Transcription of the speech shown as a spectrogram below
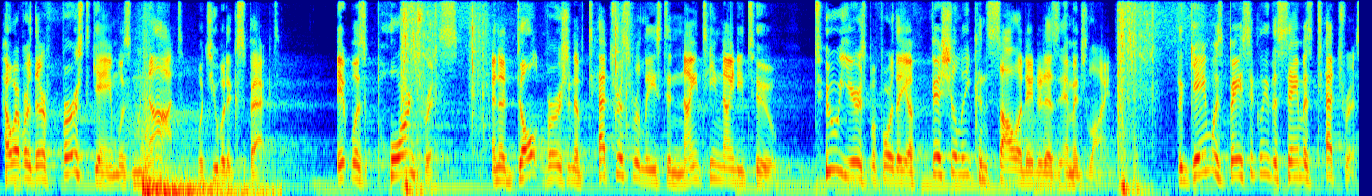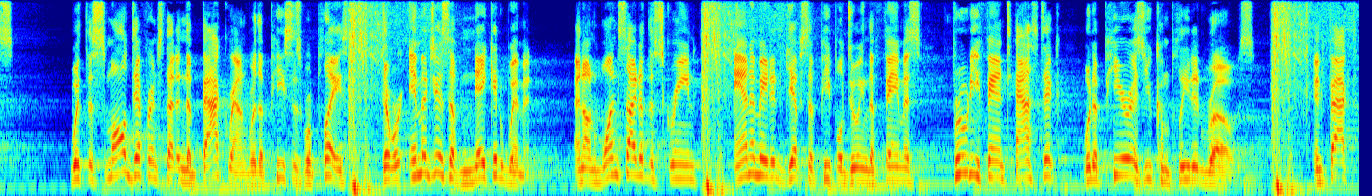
However, their first game was not what you would expect. It was Porntris, an adult version of Tetris released in 1992, two years before they officially consolidated as Imageline. The game was basically the same as Tetris, with the small difference that in the background where the pieces were placed, there were images of naked women, and on one side of the screen, animated GIFs of people doing the famous Fruity Fantastic would appear as you completed rows. In fact,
